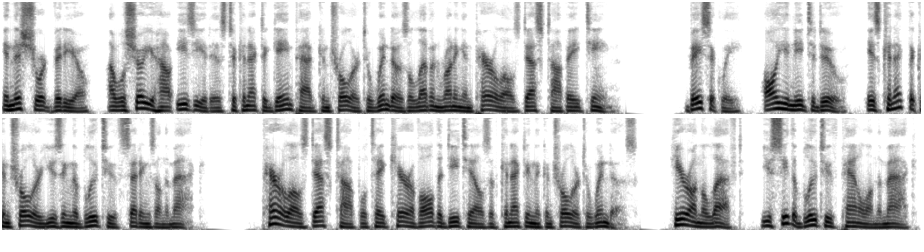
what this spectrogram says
In this short video, I will show you how easy it is to connect a gamepad controller to Windows 11 running in Parallels Desktop 18. Basically, all you need to do is connect the controller using the Bluetooth settings on the Mac. Parallels Desktop will take care of all the details of connecting the controller to Windows. Here on the left, you see the Bluetooth panel on the Mac,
